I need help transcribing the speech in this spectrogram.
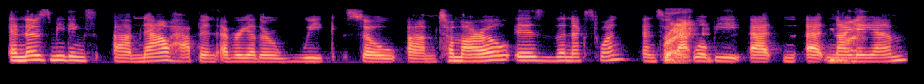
And those meetings um, now happen every other week. So um, tomorrow is the next one. And so that will be at, at nine AM.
